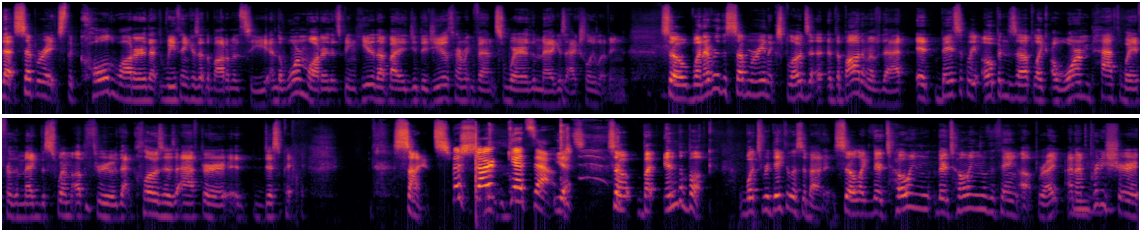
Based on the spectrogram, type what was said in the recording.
that separates the cold water that we think is at the bottom of the sea and the warm water that's being heated up by the geothermic vents where the Meg is actually living. So whenever the submarine explodes at the bottom of that, it basically opens up like a warm pathway for the Meg to swim up through that closes after it dissipates. Science. The shark gets out. Yes. So, but in the book, what's ridiculous about it? So, like they're towing, they're towing the thing up, right? And I'm pretty Mhm. sure,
